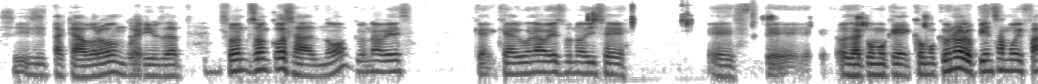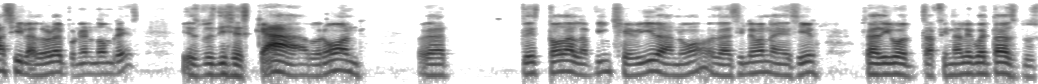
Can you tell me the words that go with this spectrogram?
sí, sí, está cabrón, güey. O sea, son, son cosas, ¿no? Que una vez, que, que alguna vez uno dice, este, o sea, como que, como que uno lo piensa muy fácil a la hora de poner nombres y después dices, cabrón, o sea, es toda la pinche vida, ¿no? O sea, así le van a decir sea, digo, a final de cuentas, pues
